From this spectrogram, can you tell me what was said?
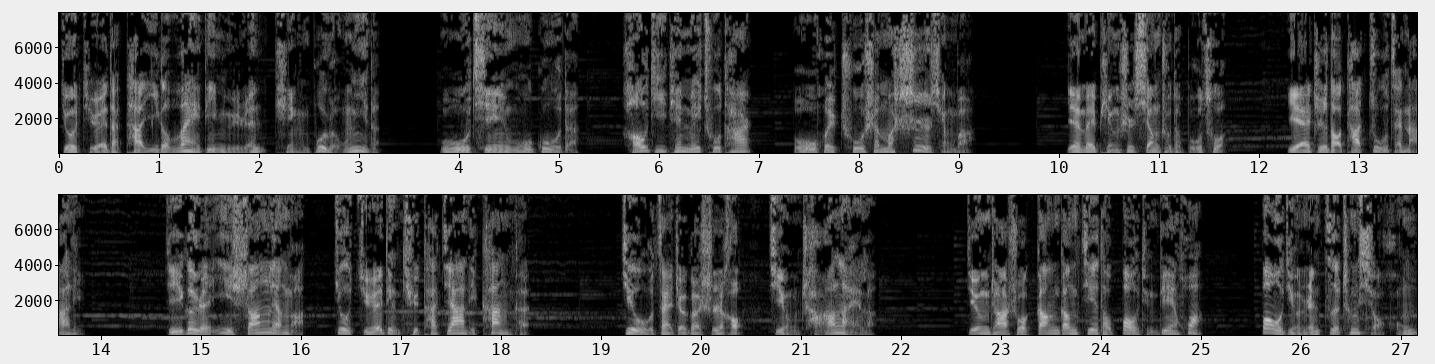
就觉得他一个外地女人挺不容易的，无亲无故的，好几天没出摊不会出什么事情吧？因为平时相处的不错，也知道他住在哪里。几个人一商量啊，就决定去他家里看看。就在这个时候，警察来了。警察说刚刚接到报警电话，报警人自称小红，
